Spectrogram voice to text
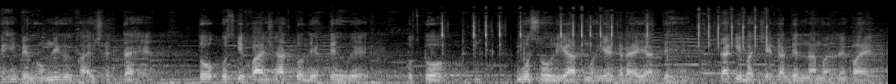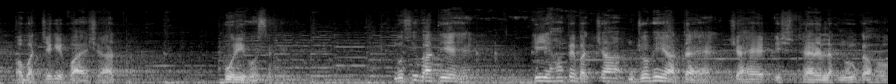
کہیں پہ گھومنے کی خواہش رکھتا ہے، تو اس کی خواہشات کو دیکھتے ہوئے اس کو وہ سہولیات مہیا کرائے جاتے ہیں تاکہ بچے کا دل نہ مرنے پائے اور بچے کی خواہشات پوری ہو سکے۔ دوسری بات یہ ہے کہ یہاں پہ بچہ جو بھی آتا ہے، چاہے اس شہر لکھنؤ کا ہو،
